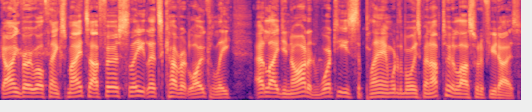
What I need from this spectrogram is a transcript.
Going very well, thanks, mate. Uh, firstly, let's cover it locally. Adelaide United, what is the plan? What have the boys been up to the last sort of few days?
